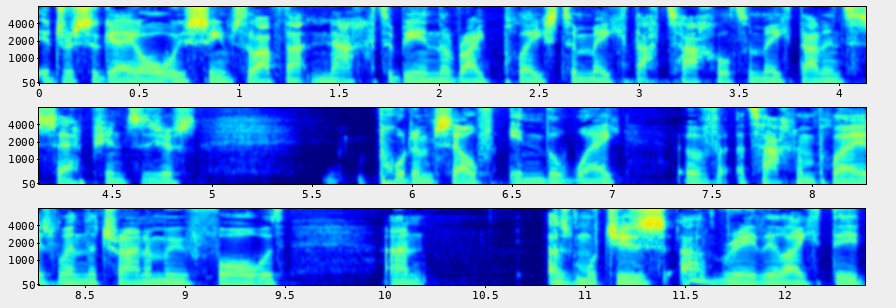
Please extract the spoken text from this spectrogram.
Idris Gueye always seems to have that knack to be in the right place to make that tackle, to make that interception, to just put himself in the way of attacking players when they're trying to move forward. And as much as I really like the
